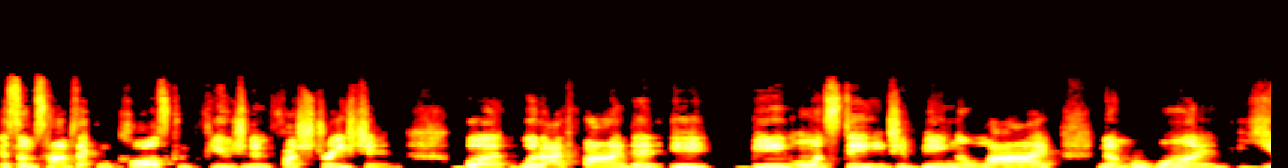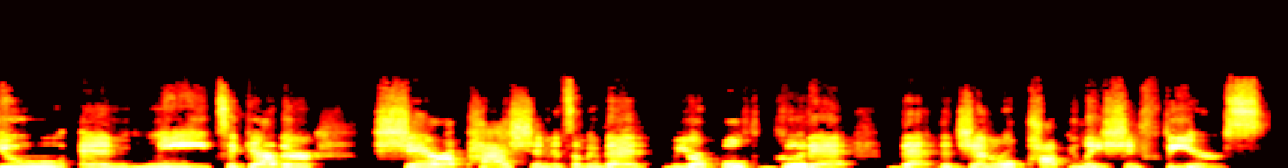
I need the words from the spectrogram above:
And sometimes that can cause confusion and frustration. But what I find that it being on stage and being alive, number one, you and me together share a passion and something that we are both good at that the general population fears.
